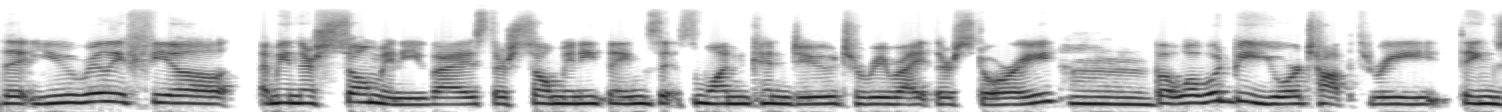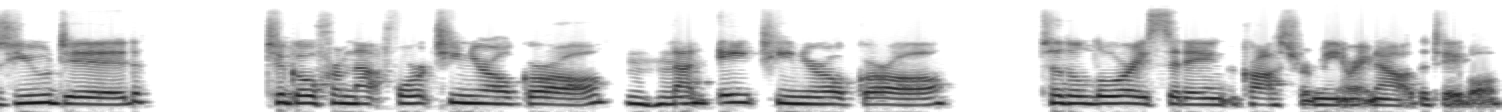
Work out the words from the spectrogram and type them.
that you really feel? I mean, there's so many, you guys. There's so many things that one can do to rewrite their story. Mm. But what would be your top three things you did to go from that 14 year old girl, Mhm. that 18 year old girl, to the Lori sitting across from me right now at the table?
